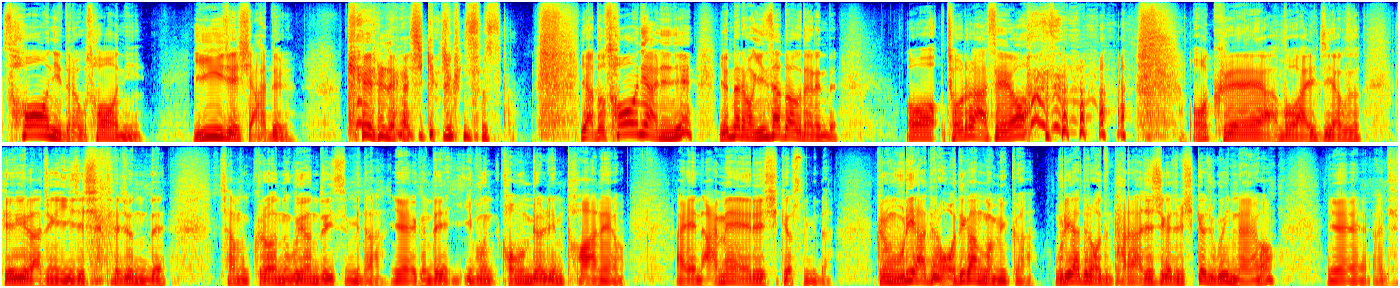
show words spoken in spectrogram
서원이더라고, 서원이. 이희재 씨 아들. 걔를 내가 씻겨주고 있었어. 야, 너 서원이 아니니? 옛날에 막 인사도 하고 다녔는데. 어, 저를 아세요? 어, 그래. 뭐 알지. 하고서 그 얘기를 나중에 이재 씨한테 해줬는데 참 그런 우연도 있습니다. 예. 근데 이분 검은별님 더 하네요. 아예 남의 애를 시켰습니다. 그럼 우리 아들 어디 간 겁니까? 우리 아들은 어떤 다른 아저씨가 좀 시켜주고 있나요? 예. 하여튼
